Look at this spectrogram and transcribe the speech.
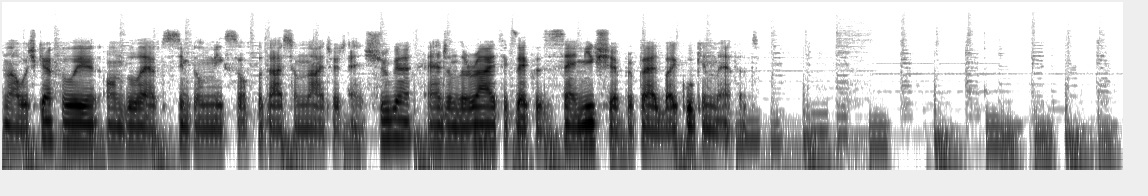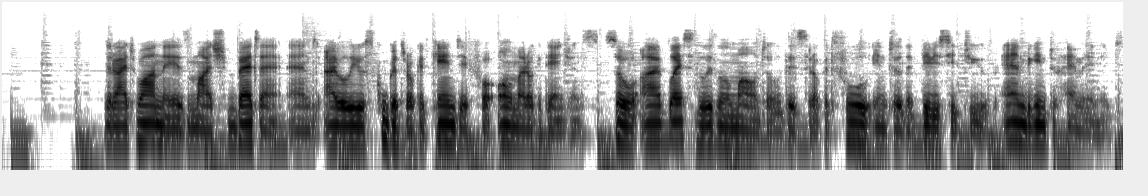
Now watch carefully, on the left simple mix of potassium nitrate and sugar and on the right exactly the same mixture prepared by cooking method. The right one is much better and I will use cooked rocket candy for all my rocket engines. So I placed a little amount of this rocket fuel into the PVC tube and begin to hammering it.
